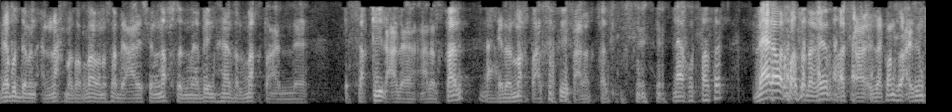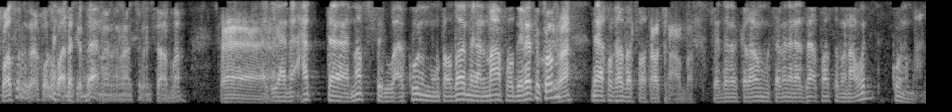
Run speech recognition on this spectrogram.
لابد من أن نحمد الله ونصلي عليه عشان نفصل ما بين هذا المقطع ال- الثقيل على على القلب. نعم. إلى المقطع الخفيف على القلب. نأخذ فصل؟ لا لا ولا فاصل غير. إذا كنتم عايزين فاصل خذوا بعد كده أنا أنا إن شاء الله. ف يعني حتى نفصل وأكون متضامنا مع فضيلتكم أيوة. نأخذ هذا الفصل. توكل على الله مشاهدينا الكرام ومستمعينا الأعزاء فاصل ونعود. كونوا معنا.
